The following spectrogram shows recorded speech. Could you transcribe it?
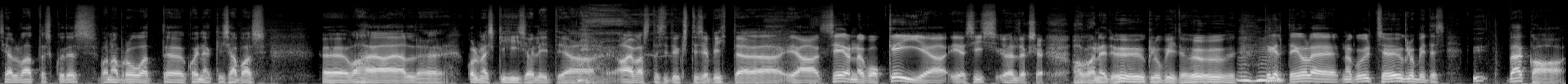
seal vaatas, kuidas vanaprouad äh, konjakisabas öö, vaheajal kolmes kihis olid ja aevastasid üksteise pihta ja, ja see on nagu okei okay ja, ja siis öeldakse, aga need ööklubid öö. mm, -hmm. tegelikult ei ole nagu üldse ööklubides väga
